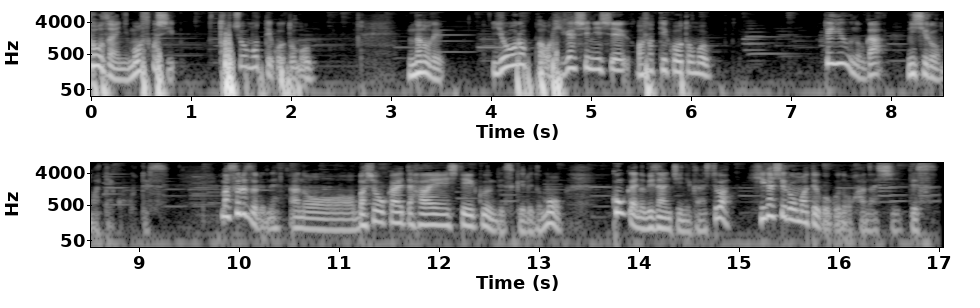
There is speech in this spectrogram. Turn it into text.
東西にもう少し土地を持っていこうと思う。なので、ヨーロッパを東西へ渡っていこうと思う。っていうのが西ローマ帝国です。まあ、それぞれね、あのー場所を変えて繁栄していくんですけれども、今回のビザンチンに関しては東ローマ帝国のお話です。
